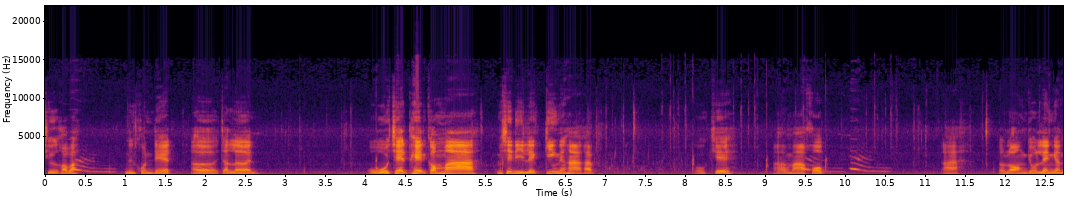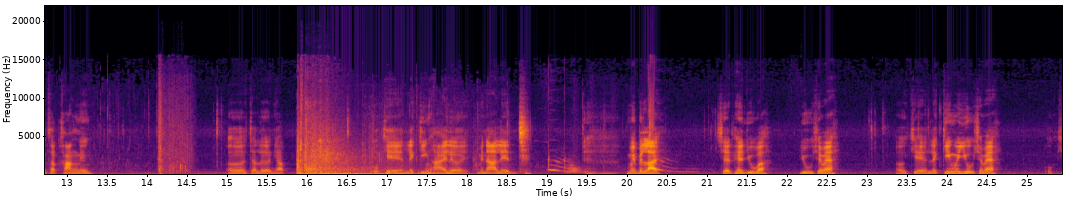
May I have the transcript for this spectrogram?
ชื่อเขาปะ นั่นคนเดทเออเจริญโอ้เชดเพจก็มา ไม่ใช่ดีเล็กกิ้งนะฮะครับ โอเค อ่า มาครบ อะเราลองโยนเล่นกันสักครั้งหนึ่งเออเจริญครับ โอเค เล็กกิ้งหายเลย ไม่น่าเล่น ไม่เป็นไร เชดเพจอยู่ปะอยู่ใช่ไหมโอเค เล็กกิ้งไม่อยู่ใช่ไหมโอเค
